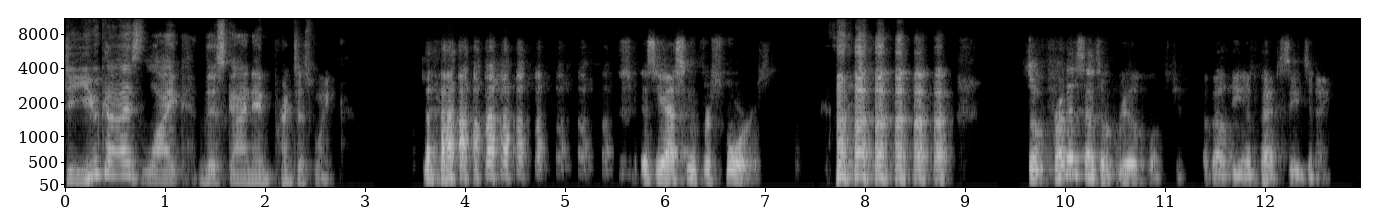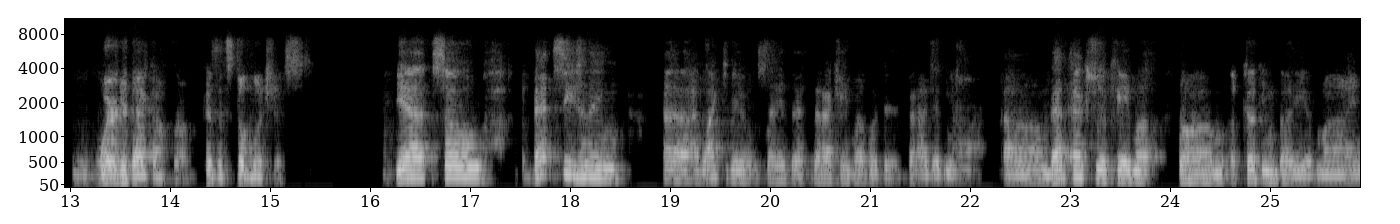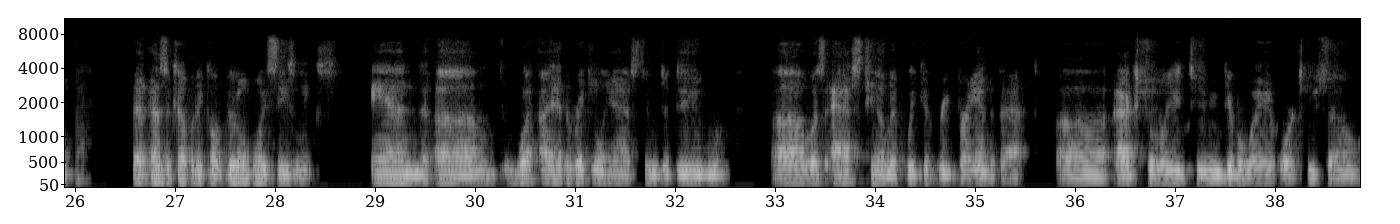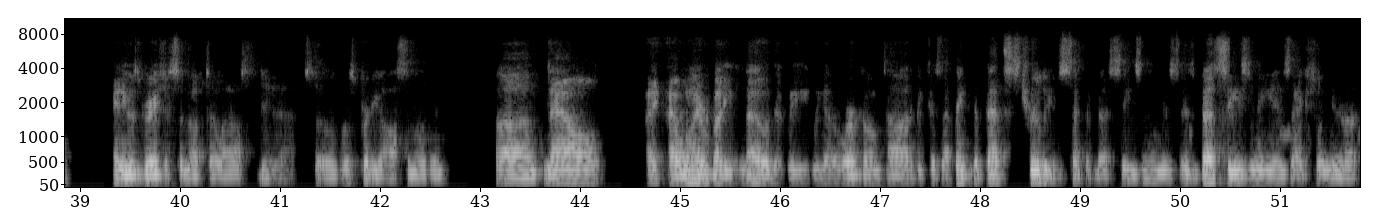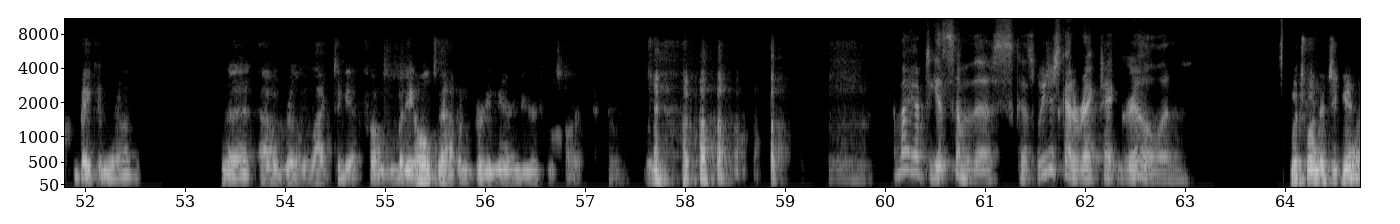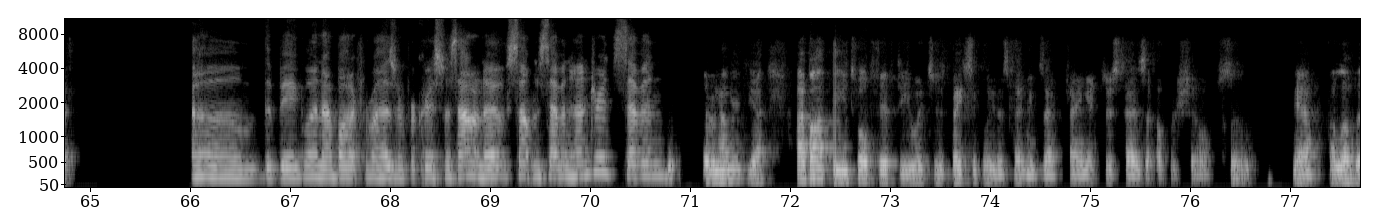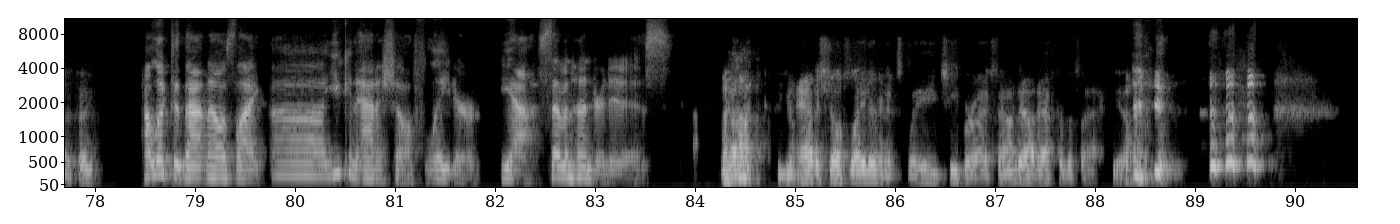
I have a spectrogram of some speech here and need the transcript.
do you guys like this guy named Prentice Wink? Is he asking for scores? So Prentice has a real question about the impact seasoning. Where did that come from? Because it's delicious. Yeah, so that seasoning, uh, I'd like to be able to say that, that I came up with it, but I did not. Um, that actually came up from a cooking buddy of mine that has a company called Good Old Boy Seasonings. And um, what I had originally asked him to do uh, was asked him if we could rebrand that uh, actually to give away or to sell. And he was gracious enough to allow us to do that. So it was pretty awesome of him. Um, now, I, I, want everybody to know that we, we got to work on Todd because I think that that's truly his second best seasoning. His, his best seasoning is actually a bacon rub that I would really like to get from him, but he holds that one pretty near and dear to his heart. I might have to get some of this because we just got a Rec Tec grill and. Which one did you get? Um, the big one. I bought it for my husband for Christmas. I don't know, something 700, seven. 700, yeah. I bought the 1250, which is basically the same exact thing. It just has an upper shelf. So, yeah, I love that thing. I looked at that and I was like, uh, you can add a shelf later. Yeah, 700 it is. Yeah, you can add a shelf later and it's way cheaper. I found out after the fact. Yeah.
